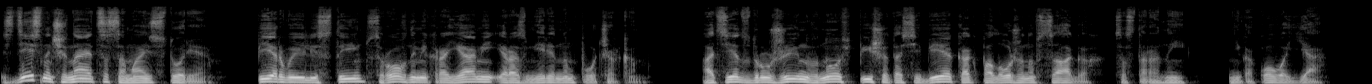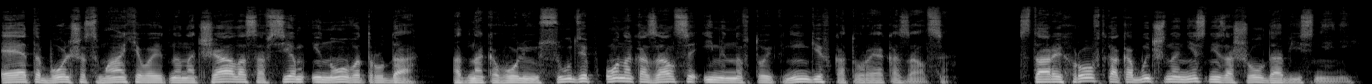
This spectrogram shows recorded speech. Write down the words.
Здесь начинается сама история. Первые листы с ровными краями и размеренным почерком. Отец дружин вновь пишет о себе, как положено в сагах, со стороны. Никакого «я». Это больше смахивает на начало совсем иного труда, однако волею судеб он оказался именно в той книге, в которой оказался. Старый Хрофт, как обычно, не снизошел до объяснений.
